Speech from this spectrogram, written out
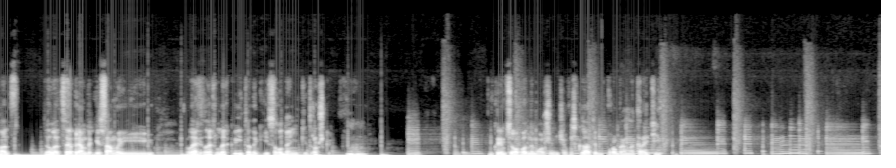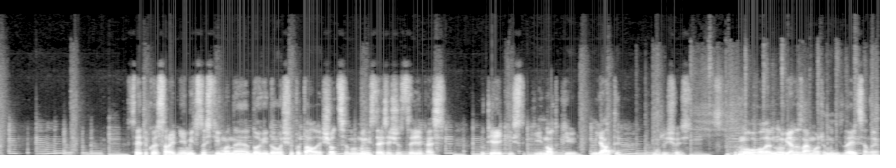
От, але це прям такий самий лег- лег- легкий та такий солоденький трошки. Угу. Крім цього, не можу нічого сказати. Пробуємо третій. Цей такої середньої міцності. Мене до відео ще питали, що це. Ну, мені здається, що це якась. Тут є якісь такі нотки м'яти, може щось такого, але ну я не знаю, може мені здається, але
